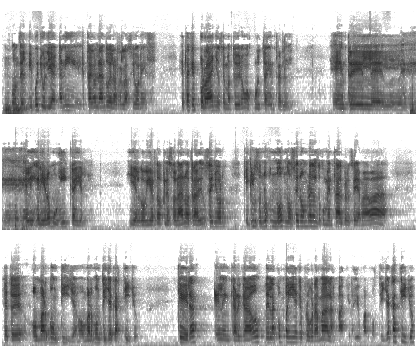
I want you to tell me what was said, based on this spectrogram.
donde el mismo Giuliani están hablando de las relaciones, estas que por años se mantuvieron ocultas entre el entre el, el, ingeniero Mujica y el y el gobierno venezolano a través de un señor que incluso no, no, no se nombra en el documental, pero se llamaba este, Omar Montilla, Omar Montilla Castillo, que era el encargado de la compañía que programaba las máquinas. Y Omar Montilla Castillo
